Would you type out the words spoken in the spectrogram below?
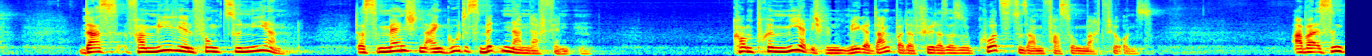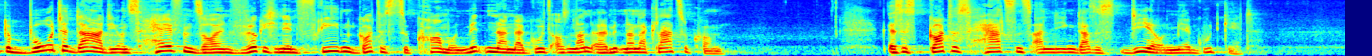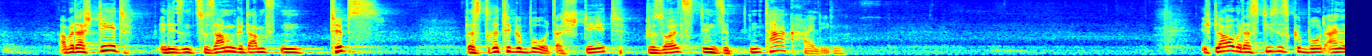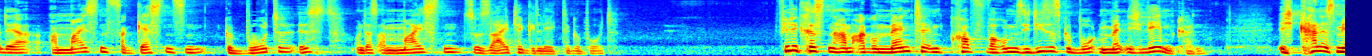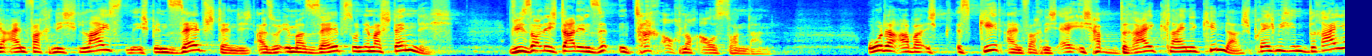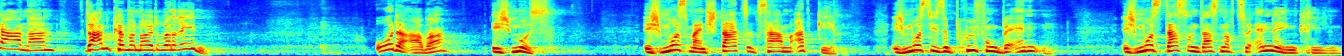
dass Familien funktionieren, dass Menschen ein gutes Miteinander finden. Komprimiert, ich bin mega dankbar dafür, dass er so Kurzzusammenfassungen macht für uns. Aber es sind Gebote da, die uns helfen sollen, wirklich in den Frieden Gottes zu kommen und miteinander gut auseinander, äh, miteinander klarzukommen. Es ist Gottes Herzensanliegen, dass es dir und mir gut geht. Aber da steht in diesen zusammengedampften Tipps das dritte Gebot, da steht, du sollst den siebten Tag heiligen. Ich glaube, dass dieses Gebot eine der am meisten vergessensten Gebote ist und das am meisten zur Seite gelegte Gebot. Viele Christen haben Argumente im Kopf, warum sie dieses Gebot im Moment nicht leben können. Ich kann es mir einfach nicht leisten. Ich bin selbstständig, also immer selbst und immer ständig. Wie soll ich da den siebten Tag auch noch aussondern? Oder aber ich, es geht einfach nicht. Ey, ich habe drei kleine Kinder. Sprech mich in drei Jahren an, dann können wir neu drüber reden. Oder aber ich muss. Ich muss mein Staatsexamen abgeben. Ich muss diese Prüfung beenden. Ich muss das und das noch zu Ende hinkriegen.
